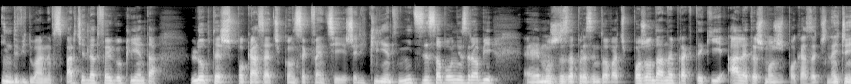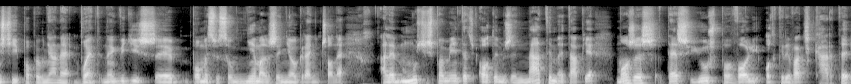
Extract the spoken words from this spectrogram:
indywidualne wsparcie dla Twojego klienta lub też pokazać konsekwencje, jeżeli klient nic ze sobą nie zrobi. E, możesz zaprezentować pożądane praktyki, ale też możesz pokazać najczęściej popełniane błędy. No jak widzisz, e, pomysły są niemalże nieograniczone, ale musisz pamiętać o tym, że na tym etapie możesz też już powoli odkrywać karty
